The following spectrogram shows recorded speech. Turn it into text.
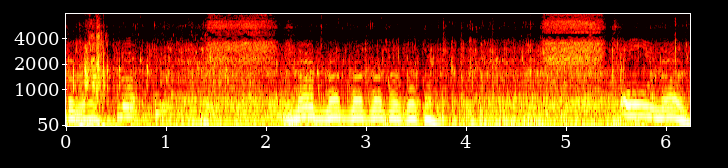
Look, look, look, look, look, look, look. Oh, God.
